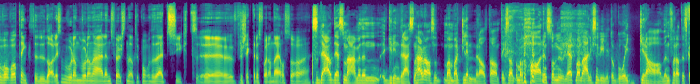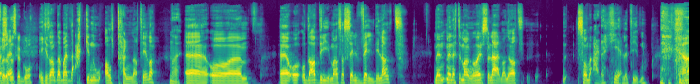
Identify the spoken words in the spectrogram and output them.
Og hva, hva tenkte du da? Liksom? Hvordan, hvordan, er den følelsen at du på en måte, det er et sykt øh, prosjekt deres foran deg? Så... Altså, det er jo det som er med den gründerreisen her. Da. Altså, man bare glemmer alt annet. Ikke sant? Når man har en sånn mulighet, man er liksom villig til å gå i graven for at det skal for skje. Det, skal gå. Ikke sant? Det, er bare, det er ikke noe alternativ. da. Uh, og, uh, og, og da driver man seg selv veldig langt. Men, men, etter mange år så lærer man jo at sånn er det hele tiden. Ja,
